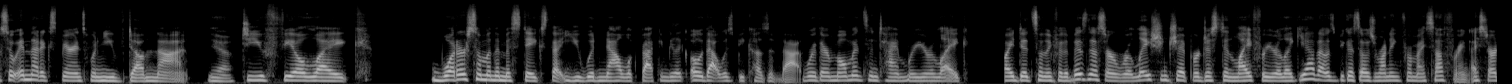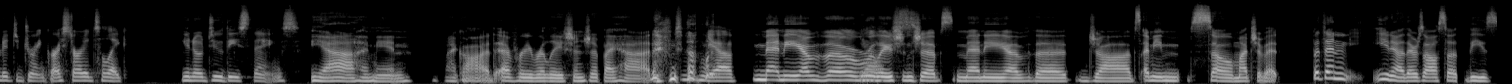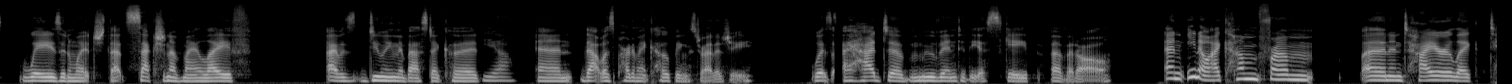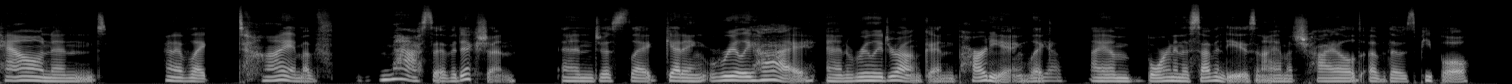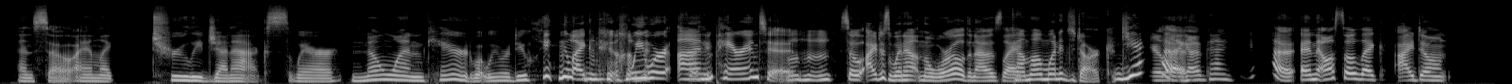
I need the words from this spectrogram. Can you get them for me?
So, in that experience, when you've done that, Yeah. do you feel like what are some of the mistakes that you would now look back and be like, oh, that was because of that? Were there moments in time where you're like, I did something for the business or relationship or just in life where you're like, yeah, that was because I was running from my suffering. I started to drink or I started to like, you know, do these things. Yeah. I mean, my God, every relationship I had. Mm-hmm, yeah. many of the Yes. relationships, many of the jobs. I mean, so much of it. But then, you know, there's also these ways in which that section of my life, I was doing the best I could. Yeah. And that was part of my coping strategy was I had to move into the escape of it all. And, you know, I come from an entire like town and kind of like time of massive addiction and just like getting really high and really drunk and partying. Like yeah. I am born in the 70s and I am a child of those people. And so I am like truly Gen X where no one cared what we were doing. like we were unparented. Mhm. So I just went out in the world and I was like, Come home when it's dark. yeah. You're like, okay. yeah. And also like I don't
